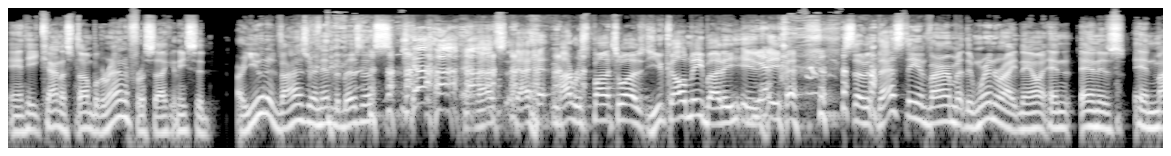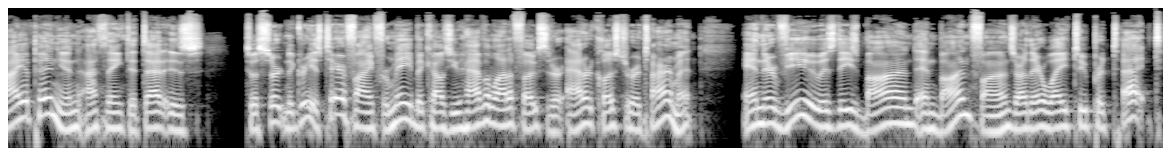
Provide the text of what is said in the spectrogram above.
And he kind of stumbled around for a second. He said, Are you an advisor and in the business? and I I- my response was, "You called me, buddy." So that's the environment that we're in right now, and and is in my opinion, I think that that is to a certain degree is terrifying for me because you have a lot of folks that are at or close to retirement, and their view is these bond and bond funds are their way to protect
